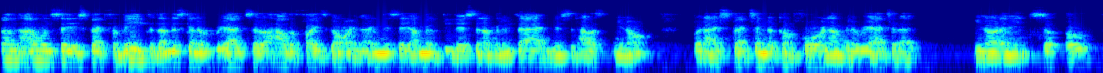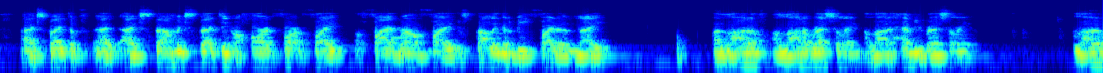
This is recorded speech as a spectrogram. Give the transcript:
don't, I wouldn't say expect for me because I'm just going to react to how the fight's going. I'm going to say I'm going to do this and I'm going to do that and this is how it's, you know. But I expect him to come forward and I'm going to react to that. You know what I mean? So I expect, a, I, I expect, I'm expecting a hard fought fight, a five round fight. It's probably going to be fight of the night. A lot of a lot of wrestling, a lot of heavy wrestling, a lot of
